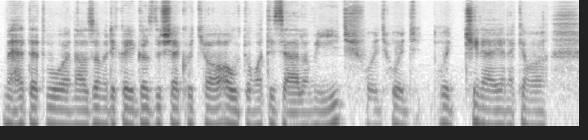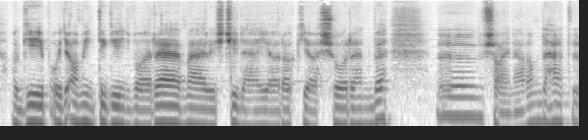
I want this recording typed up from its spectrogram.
mehetett volna az amerikai gazdaság, hogyha automatizálom így, hogy, hogy, hogy csinálja nekem a, a gép, hogy amint igény van rá, már is csinálja, rakja a sorrendbe. Ö, sajnálom, de hát ö,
